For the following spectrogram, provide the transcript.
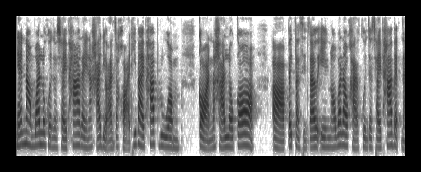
แนะนำว่าเราควรจะใช้ผ้าอะไรนะคะ เดี๋ยวอันจะขออธิบายภาพรวมก่อนนะคะ แล้วก็ไปตัดสินใจเอาเองเนาะว่าเราค่ะควรจะใช้ผ้าแบบไหน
